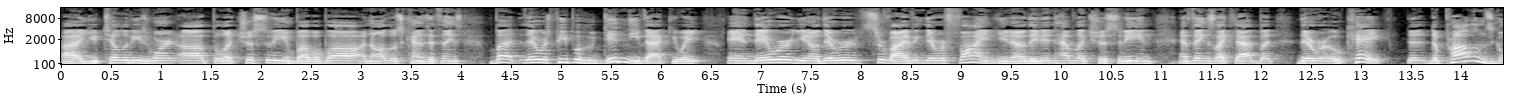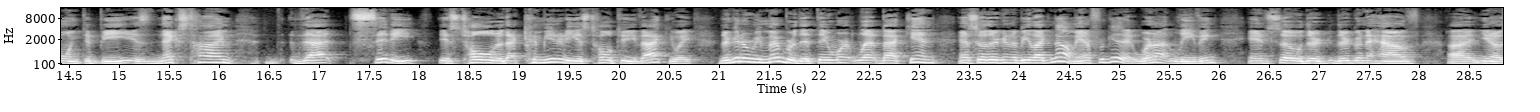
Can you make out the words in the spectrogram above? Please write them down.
uh, utilities weren't up, electricity and blah, blah, blah, and all those kinds of things. But there was people who didn't evacuate and they were, you know, they were surviving. They were fine. You know, they didn't have electricity and, and things like that, but they were okay. The, the problem's going to be is next time that city is told or that community is told to evacuate, they're going to remember that they weren't let back in, and so they're going to be like, "No, man, forget it. We're not leaving." And so they're they're going to have, uh, you know,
